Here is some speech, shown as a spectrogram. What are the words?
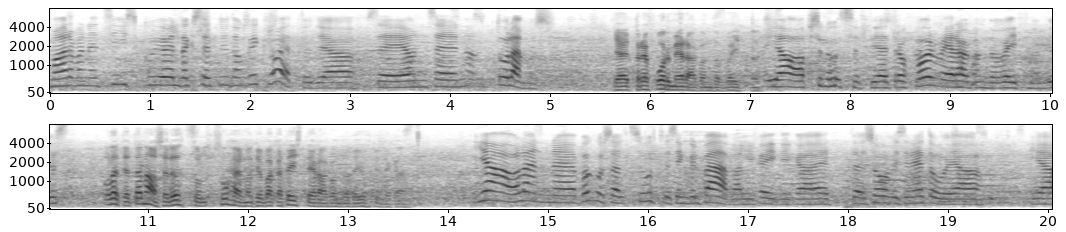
Ma arvan, et siis, kui öeldakse, et nüüd on kõik loetud ja see on see no, tulemus. ja et Reformierakond on võitnud? jaa, absoluutselt ja et Reformierakond on võitnud, just. olete tänasel õhtul suhelnud juba ka teiste erakondade juhtidega? jaa, olen äh, põgusalt, suhtlesin küll päeval kõigiga, et soovisin edu ja, ja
